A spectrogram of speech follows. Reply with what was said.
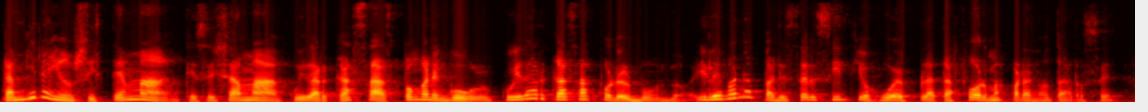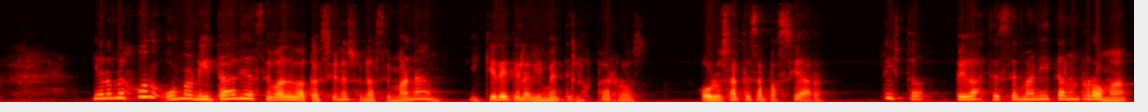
También hay un sistema que se llama Cuidar Casas. Pongan en Google Cuidar Casas por el Mundo y les van a aparecer sitios web, plataformas para anotarse. Y a lo mejor uno en Italia se va de vacaciones una semana y quiere que le alimentes los perros o lo saques a pasear. Listo, pegaste semanita en Roma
